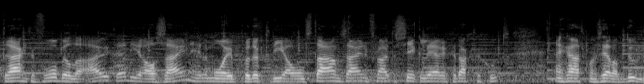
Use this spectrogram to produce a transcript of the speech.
draag de voorbeelden uit hè, die er al zijn. Hele mooie producten die al ontstaan zijn vanuit de circulaire gedachtegoed. En ga het gewoon zelf doen.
